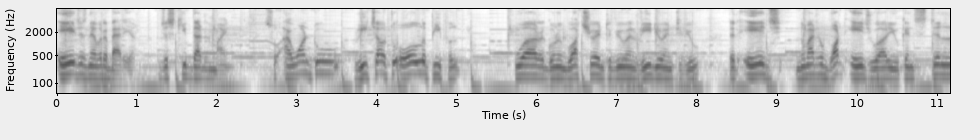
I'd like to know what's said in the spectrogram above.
Age is never a barrier just keep that in mind so i want to reach out to all the people who are going to watch your interview and read your interview that age no matter what age you are you can still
